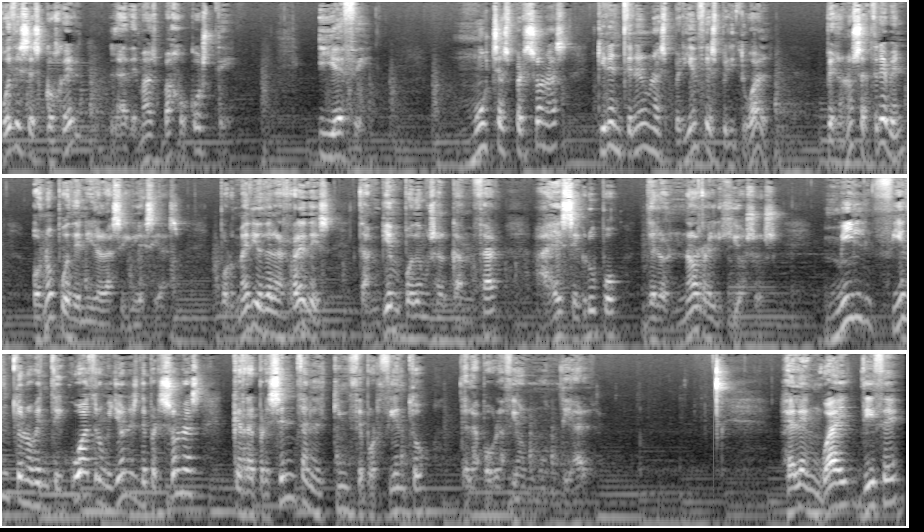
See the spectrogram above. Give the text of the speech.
puedes escoger la de más bajo coste. Y F. Muchas personas quieren tener una experiencia espiritual, pero no se atreven o no pueden ir a las iglesias. Por medio de las redes también podemos alcanzar a ese grupo de los no religiosos 1.194 millones de personas que representan el 15% de la población mundial. Helen White dice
